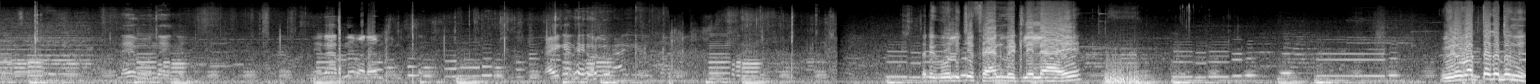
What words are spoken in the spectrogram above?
नाही भाऊ नाही नाही. येणार नाही म्हणा आम्ही तुमचं. आहे का नाही गोलू? तरी गोलूचे फॅन भेटलेले आहे. व्हिडिओ बघता का तुम्ही?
